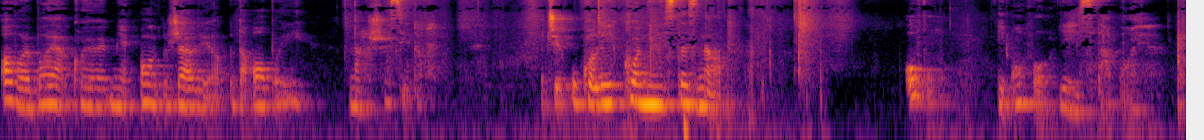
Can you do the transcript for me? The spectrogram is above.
Ovo je boja koju je on želio da oboji naše zidove. Znači, ukoliko niste znali, ovo i ovo je ista boja.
